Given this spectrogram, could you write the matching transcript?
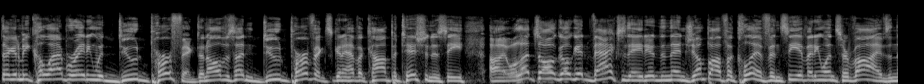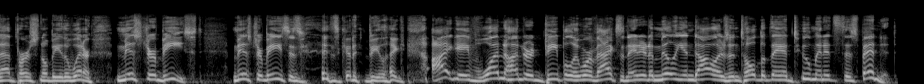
they're going to be collaborating with Dude Perfect, and all of a sudden, Dude Perfect's going to have a competition to see. Uh, well, let's all go get vaccinated and then jump off a cliff and see if anyone survives, and that person will be the winner. Mr. Beast, Mr. Beast is is going to be like, I gave 100 people who were vaccinated a million dollars and told them they had two minutes to spend it.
